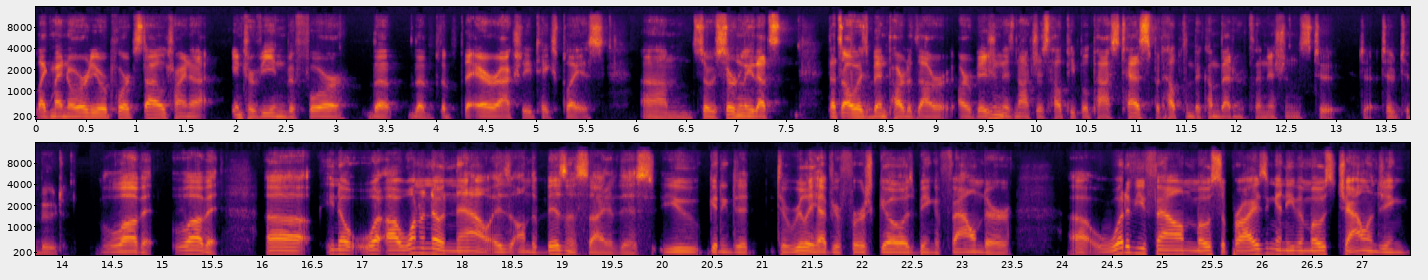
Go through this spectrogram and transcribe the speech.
like minority report style trying to intervene before the the the, the error actually takes place um, so certainly that's that's always been part of our our vision is not just help people pass tests, but help them become better clinicians to to to, to boot. Love it, love it. Uh, you know what I want to know now is on the business side of this, you getting to to really have your first go as being a founder. Uh, what have you found most surprising and even most challenging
